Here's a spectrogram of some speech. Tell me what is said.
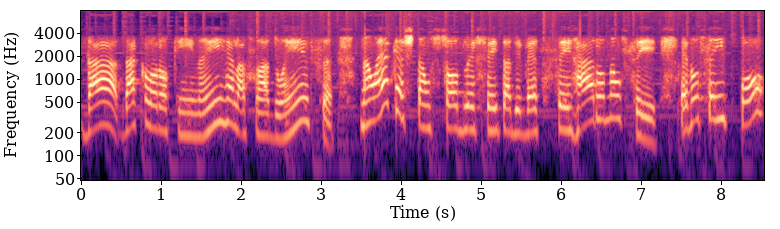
da, da cloroquina em relação à doença, não é a questão só do efeito adverso ser raro ou não ser. É você impor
